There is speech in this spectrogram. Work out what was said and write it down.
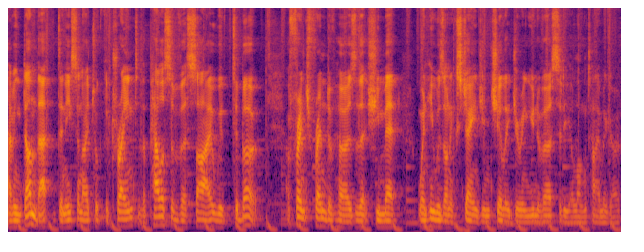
Having done that, Denise and I took the train to the Palace of Versailles with Thibaut, a French friend of hers that she met when he was on exchange in Chile during university a long time ago.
